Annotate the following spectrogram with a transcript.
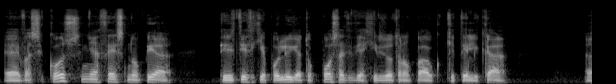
Ε, Βασικός, σε μια θέση στην οποία συζητήθηκε πολύ για το πώς θα τη διαχειριζόταν ο Πάουκ και τελικά ε,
